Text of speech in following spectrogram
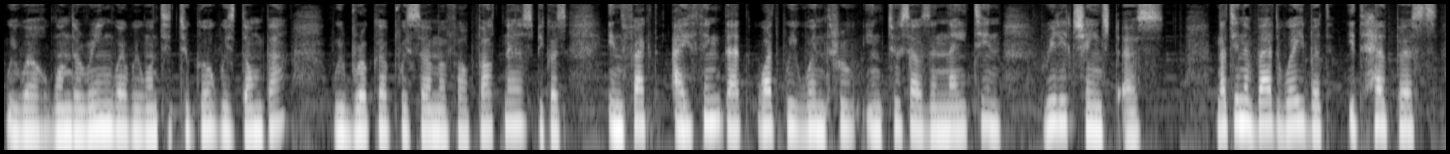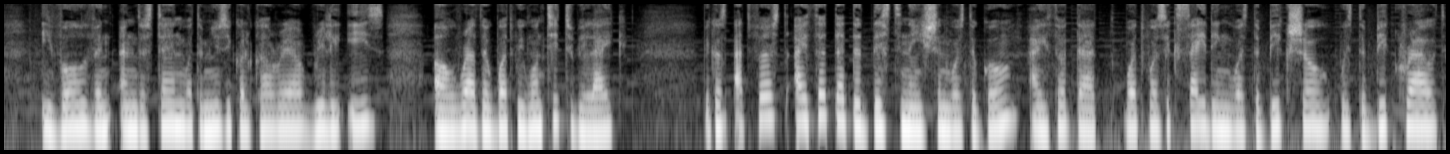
We were wondering where we wanted to go with Dampa. We broke up with some of our partners because, in fact, I think that what we went through in 2019 really changed us. Not in a bad way, but it helped us evolve and understand what a musical career really is, or rather what we want it to be like. Because at first I thought that the destination was the goal. I thought that what was exciting was the big show with the big crowd.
